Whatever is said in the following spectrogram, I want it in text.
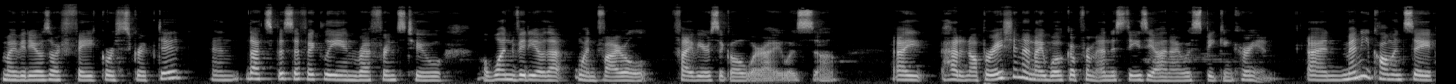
my videos are fake or scripted, and that's specifically in reference to uh, one video that went viral five years ago where I was, uh, I had an operation and I woke up from anesthesia and I was speaking Korean. And many comments say,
